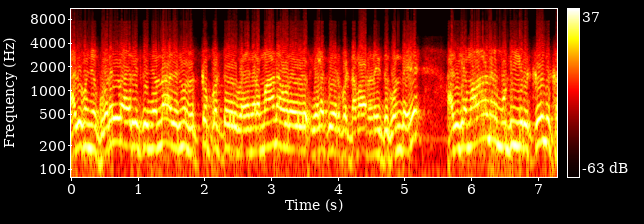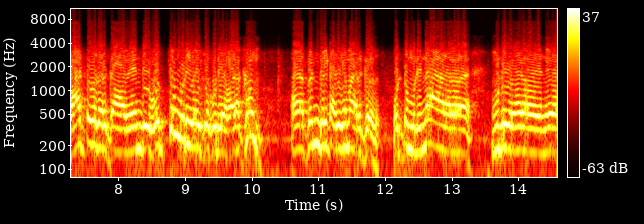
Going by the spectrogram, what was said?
அது கொஞ்சம் குறைவா இருக்குன்னு சொன்னா அது இன்னும் வெட்கப்பட்டு பயங்கரமான ஒரு இழப்பு ஏற்பட்ட மாதிரி நினைத்து கொண்டு அதிகமான முடி இருக்குன்னு காட்டுவதற்காக வேண்டி ஒட்டு முடி வைக்கக்கூடிய வழக்கம் பெண்கள்கிட்ட அதிகமா இருக்கிறது. ஒட்டு முடினா முடி வேற எங்கேயோ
